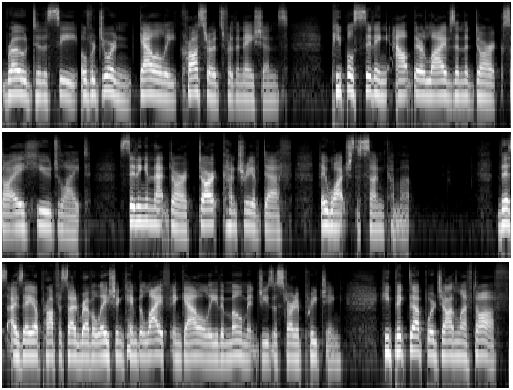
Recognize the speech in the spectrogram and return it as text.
road to the sea, over Jordan, Galilee, crossroads for the nations. People sitting out their lives in the dark saw a huge light. Sitting in that dark, dark country of death, they watched the sun come up. This Isaiah prophesied revelation came to life in Galilee the moment Jesus started preaching. He picked up where John left off.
